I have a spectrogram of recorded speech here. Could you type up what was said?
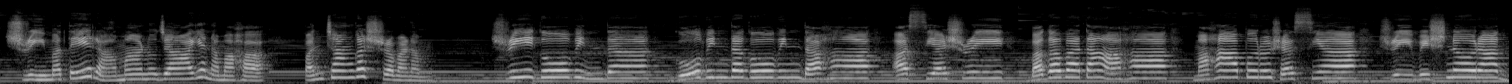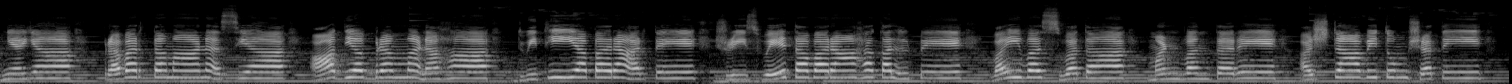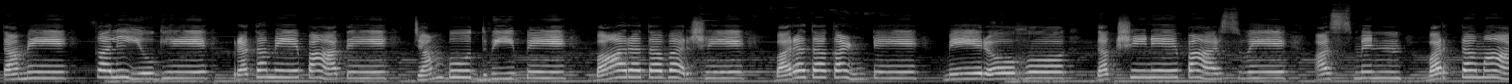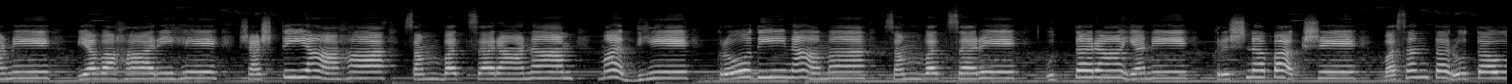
ஸ்ரீமதே ராமானுஜாய நமகா பஞ்சாங்க ஸ்ரவணம். श्रीगोविन्द गोविन्द गोविन्दः अस्य श्री भगवताः महापुरुषस्य श्रीविष्णोराज्ञया प्रवर्तमानस्य आद्यब्रह्मणः द्वितीयपरार्ते श्रीश्वेतवराहकल्पे वैवस्वता मण्वन्तरे अष्टाविंशति तमे कलियुगे प्रथमे पाते जम्बूद्वीपे भारतवर्षे भरतकण्ठे मेरोः दक्षिणे पार्श्वे अस्मिन् वर्तमाने व्यवहारिः षष्ट्याः संवत्सराणां मध्ये क्रोधी नाम संवत्सरे उत्तरायणे कृष्णपक्षे वसन्तऋतौ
